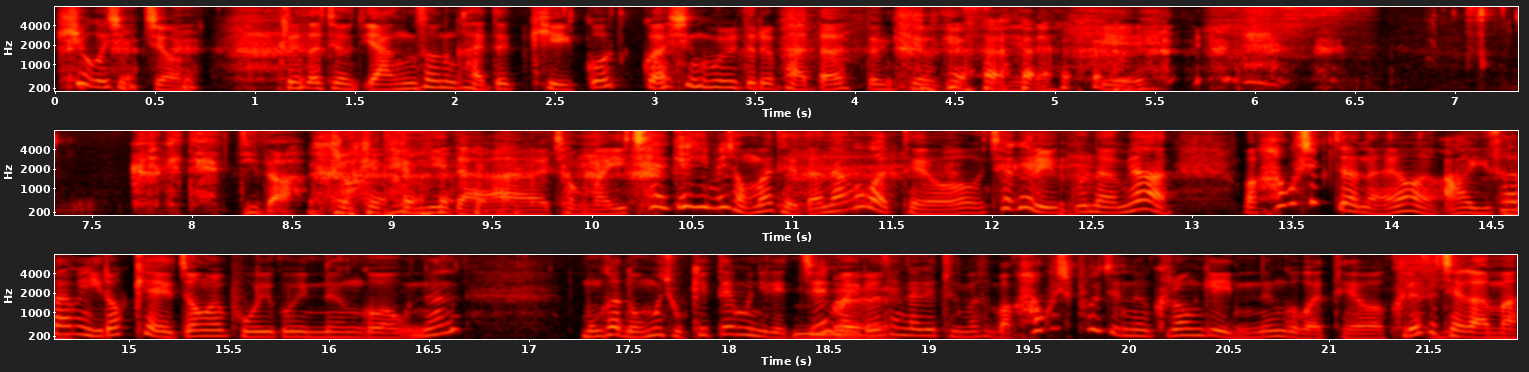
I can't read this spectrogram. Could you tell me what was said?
키우고 싶죠. 그래서 저 양손 가득히 꽃과 식물들을 받아왔던 기억이 있습니다. 예. 그렇게 됩니다. 그렇게 됩니다. 정말 이 책의 힘이 정말 대단한 것 같아요. 책을 읽고 나면 막 하고 싶잖아요. 아, 이 사람이 이렇게 애정을 보이고 있는 거는 뭔가 너무 좋기 때문이겠지? 네. 막 이런 생각이 들면서 막 하고 싶어지는 그런 게 있는 것 같아요. 그래서 제가 아마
